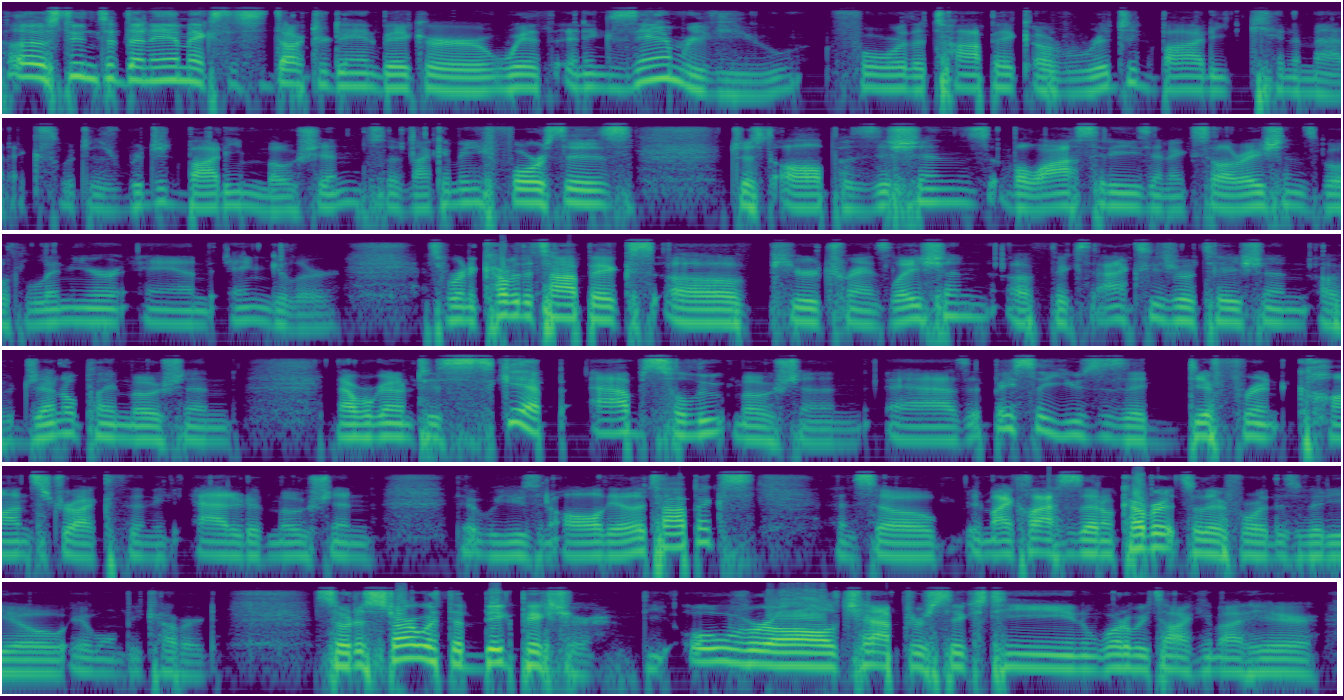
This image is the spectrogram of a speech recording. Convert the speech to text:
Hello, students of dynamics. This is Dr. Dan Baker with an exam review for the topic of rigid body kinematics, which is rigid body motion. So there's not going to be any forces, just all positions, velocities, and accelerations, both linear and angular. So we're going to cover the topics of pure translation, of fixed axis rotation, of general plane motion. Now we're going to skip absolute motion as it basically uses a different construct than the additive motion that we use in all the other topics. And so in my classes, I don't cover it, so therefore this video, it won't be covered. So to start with the big picture, the overall chapter 16, what are we talking about here?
